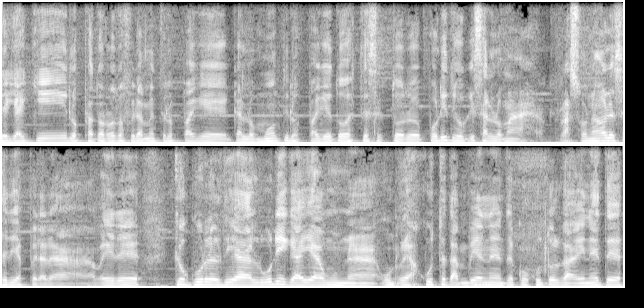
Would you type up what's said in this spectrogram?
de que aquí los platos rotos finalmente los pague Carlos Monti y los pague todo este sector eh, político. Quizás lo más razonable sería esperar a, a ver eh, qué ocurre el día lunes y que haya una- un reajuste también eh, del conjunto del gabinete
